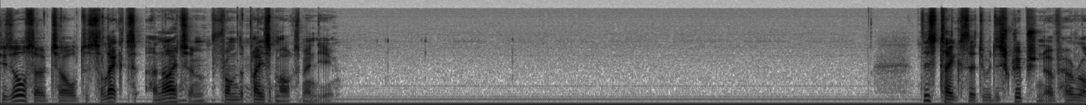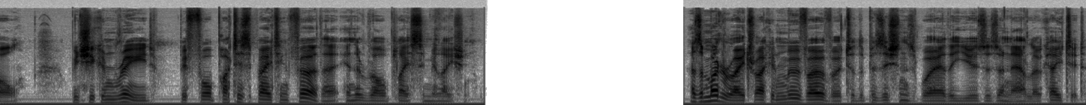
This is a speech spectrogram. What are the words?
She's also told to select an item from the Placemarks menu. This takes her to a description of her role, which she can read before participating further in the role-play simulation. As a moderator I can move over to the positions where the users are now located.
